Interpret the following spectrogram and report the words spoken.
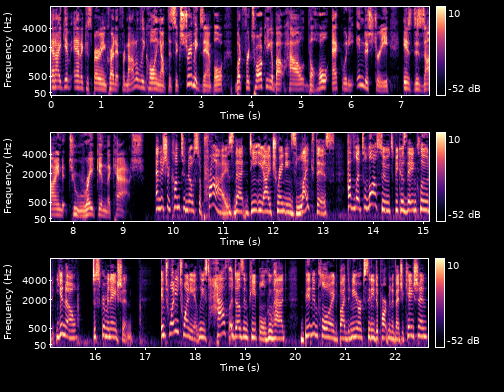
And I give Ana Kasparian credit for not only calling out this extreme example, but for talking about how the whole equity industry is designed to rake in the cash. And it should come to no surprise that DEI trainings like this have led to lawsuits because they include, you know, discrimination. In 2020, at least half a dozen people who had been employed by the New York City Department of Education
